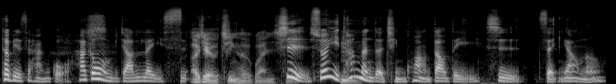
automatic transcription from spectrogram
特别是韩国，它跟我们比较类似，而且有竞合关系。是，所以他们的情况到底是怎样呢？嗯、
